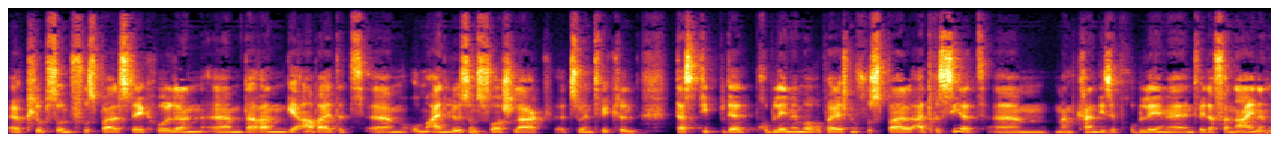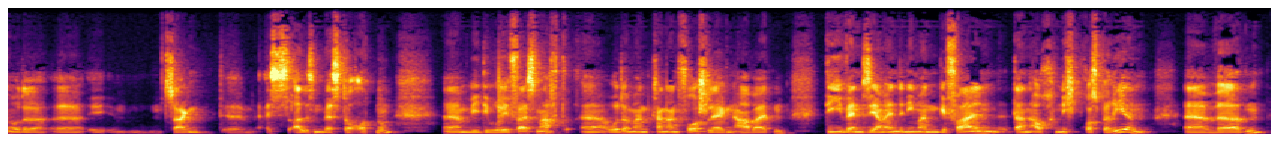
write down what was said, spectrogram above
äh, Clubs und Fußball-Stakeholdern ähm, daran gearbeitet, ähm, um einen Lösungsvorschlag äh, zu entwickeln, das die der Probleme im europäischen Fußball adressiert. Ähm, man kann diese Probleme entweder verneinen oder äh, sagen, äh, es ist alles in bester Ordnung wie die UEFA es macht, äh, oder man kann an Vorschlägen arbeiten, die, wenn sie am Ende niemandem gefallen, dann auch nicht prosperieren äh, werden.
